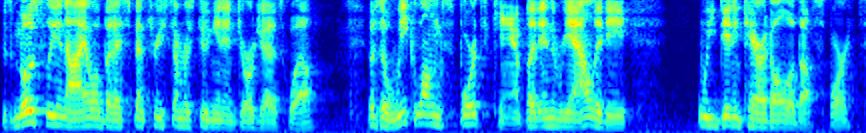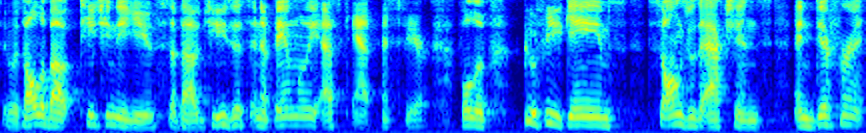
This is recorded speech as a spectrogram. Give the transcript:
was mostly in Iowa, but I spent three summers doing it in Georgia as well. It was a week long sports camp, but in reality, we didn't care at all about sports. It was all about teaching the youths about Jesus in a family esque atmosphere, full of goofy games, songs with actions, and different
